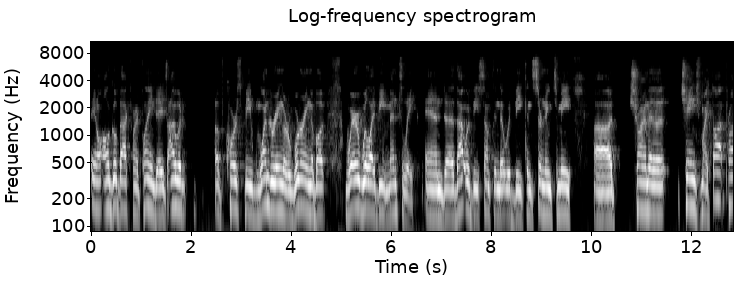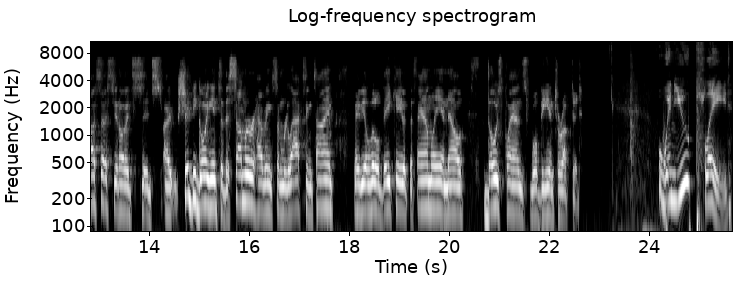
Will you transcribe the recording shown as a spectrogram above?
you know, I'll go back to my playing days. I would of course be wondering or worrying about where will I be mentally, and uh, that would be something that would be concerning to me. Uh, trying to change my thought process. You know, it's it's I should be going into the summer, having some relaxing time maybe a little vacay with the family, and now those plans will be interrupted. When you played,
